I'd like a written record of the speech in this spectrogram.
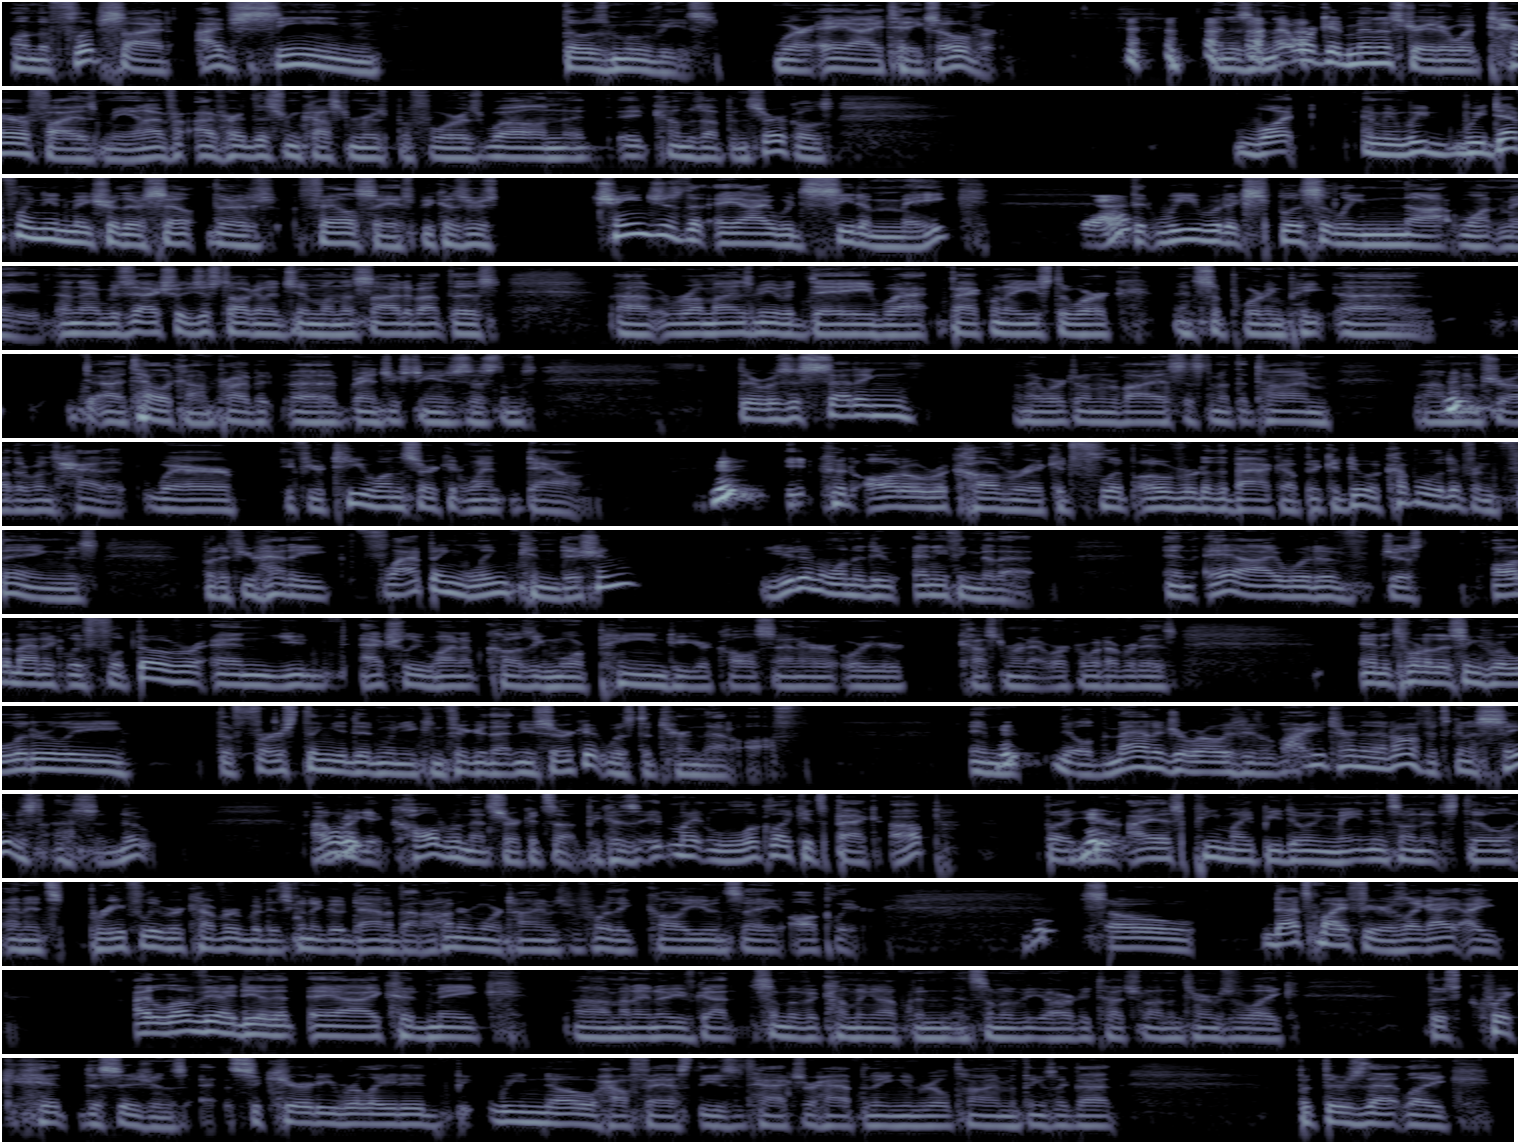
on the flip side, I've seen those movies where AI takes over. And as a network administrator, what terrifies me, and I've, I've heard this from customers before as well, and it, it comes up in circles. What I mean, we we definitely need to make sure there's there's fail safes because there's changes that AI would see to make yeah. that we would explicitly not want made. And I was actually just talking to Jim on the side about this. Uh, it reminds me of a day back when I used to work and supporting uh, uh, telecom, private uh, branch exchange systems. There was a setting, and I worked on an Avaya system at the time, um, and I'm sure other ones had it, where if your T1 circuit went down, mm-hmm. it could auto recover, it could flip over to the backup, it could do a couple of different things but if you had a flapping link condition, you didn't want to do anything to that. And AI would have just automatically flipped over and you'd actually wind up causing more pain to your call center or your customer network or whatever it is. And it's one of those things where literally the first thing you did when you configured that new circuit was to turn that off. And hmm? you know, the manager would always be like, Why are you turning that off? It's gonna save us. I said, No. I want to hmm? get called when that circuit's up because it might look like it's back up, but hmm? your ISP might be doing maintenance on it still, and it's briefly recovered, but it's going to go down about 100 more times before they call you and say, all clear. So that's my fears. Like, I, I, I love the idea that AI could make, um, and I know you've got some of it coming up, and, and some of it you already touched on in terms of like those quick hit decisions, security related. We know how fast these attacks are happening in real time and things like that. But there's that, like,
